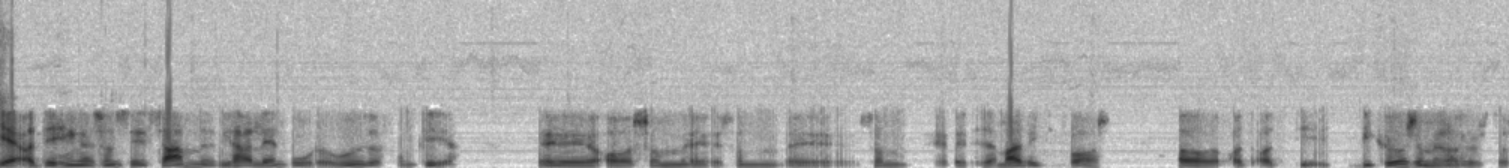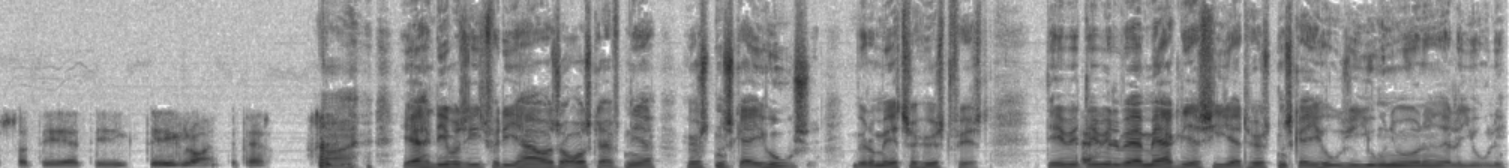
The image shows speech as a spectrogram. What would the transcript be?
Ja, og det hænger sådan set sammen med, at vi har et landbrug derude, der fungerer, øh, og som, øh, som, øh, som hvad det hedder, er meget vigtigt for os. Og, og, og de, vi kører simpelthen og høster, så det er, det er, ikke, det er ikke løgn, det passer. Nej, ja, lige præcis, fordi jeg har også overskriften her. Høsten skal i hus, vil du med til høstfest. Det, ja. det vil være mærkeligt at sige, at høsten skal i hus i juni måned eller juli.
